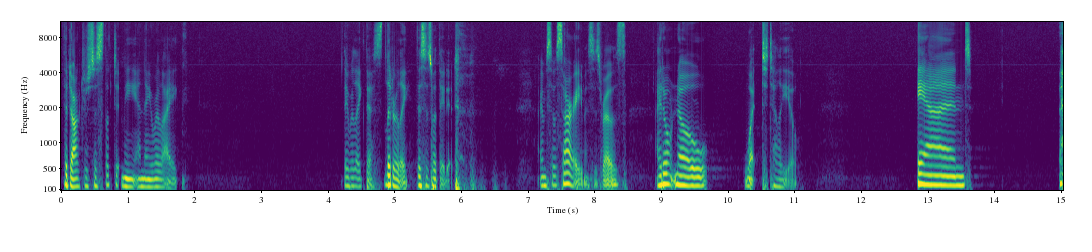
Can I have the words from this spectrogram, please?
the doctors just looked at me and they were like, they were like this, literally, this is what they did. I'm so sorry, Mrs. Rose. I don't know what to tell you. And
